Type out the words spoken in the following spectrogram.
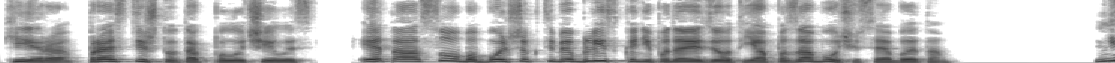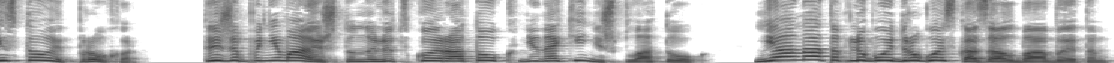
«Кира, прости, что так получилось. Эта особа больше к тебе близко не подойдет, я позабочусь об этом». «Не стоит, Прохор. Ты же понимаешь, что на людской роток не накинешь платок. Не она, так любой другой сказал бы об этом.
